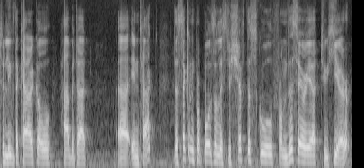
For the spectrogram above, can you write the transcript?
to leave the caracal habitat uh, intact. The second proposal is to shift the school from this area to here.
